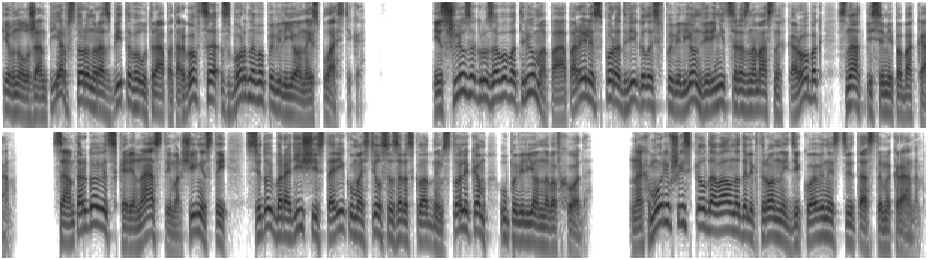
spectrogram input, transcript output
кивнул Жан-Пьер в сторону разбитого у трапа торговца сборного павильона из пластика. Из шлюза грузового трюма по аппарели спора двигалась в павильон вереница разномастных коробок с надписями по бокам. Сам торговец, коренастый, морщинистый, с седой бородищей старик умостился за раскладным столиком у павильонного входа. Нахмурившись, колдовал над электронной диковиной с цветастым экраном.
